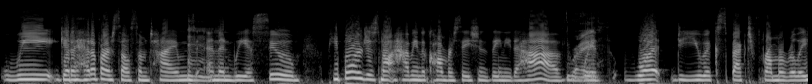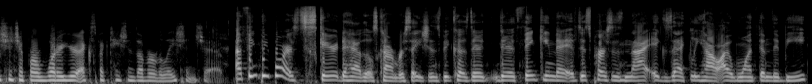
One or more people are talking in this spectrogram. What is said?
we get ahead of ourselves sometimes Mm-hmm. and then we assume people are just not having the conversations they need to have Right. with what do you expect from a relationship or what are your expectations of a relationship. I think people are scared to have those conversations because they're they're thinking that if this person's not exactly how I want them to be,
